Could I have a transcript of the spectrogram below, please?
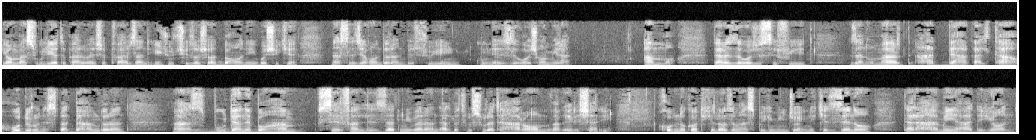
یا مسئولیت پرورش فرزند اینجور چیزا شاید بهانه‌ای باشه که نسل جوان دارن به سوی این گونه ازدواج ها میرن. اما در ازدواج سفید زن و مرد حداقل تعهد رو نسبت به هم دارند از بودن با هم صرفا لذت می‌برند البته به صورت حرام و غیر شرعی. خب نکاتی که لازم هست بگیم اینجا اینه که زنا در همه ادیان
